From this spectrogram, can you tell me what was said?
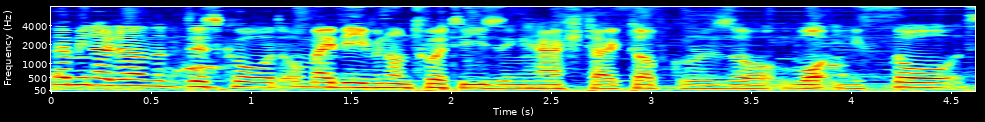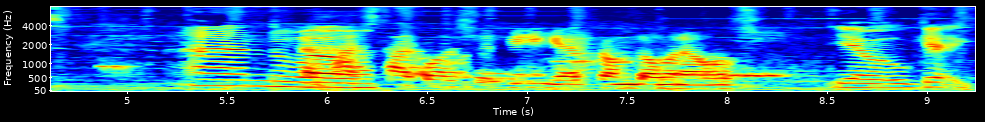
Let me know down in the Discord or maybe even on Twitter using hashtag topical resort what you thought. And well and hashtag what should we get from Domino's. yeah, well, get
